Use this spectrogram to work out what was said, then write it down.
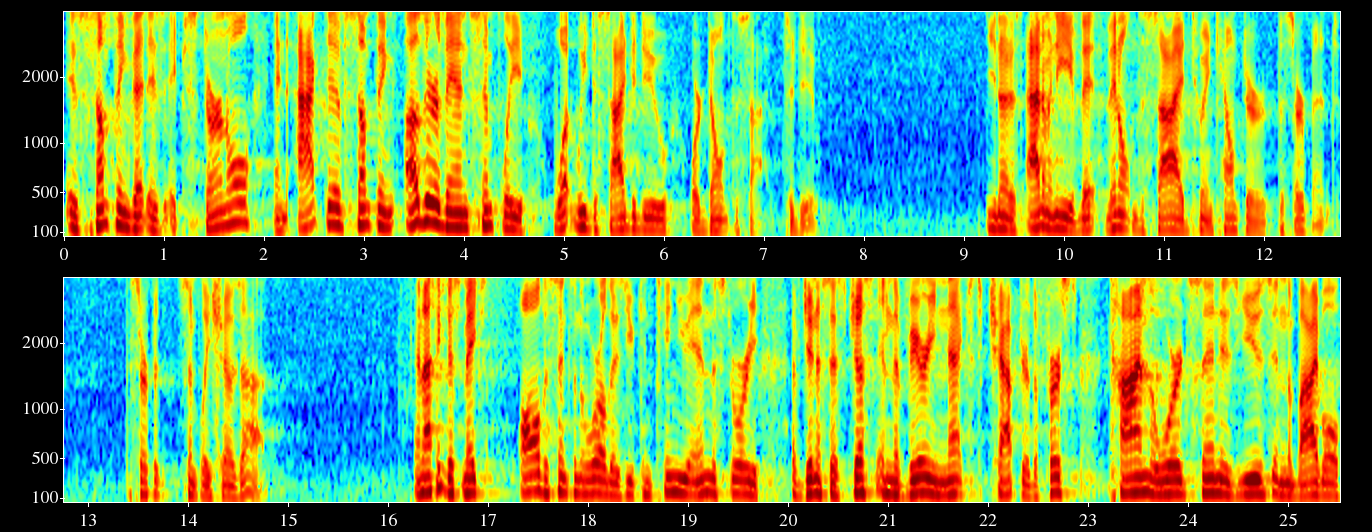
is something that is external and active, something other than simply what we decide to do or don't decide to do. You notice Adam and Eve, they, they don't decide to encounter the serpent, the serpent simply shows up. And I think this makes all the sense in the world as you continue in the story of Genesis, just in the very next chapter. The first time the word sin is used in the Bible,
